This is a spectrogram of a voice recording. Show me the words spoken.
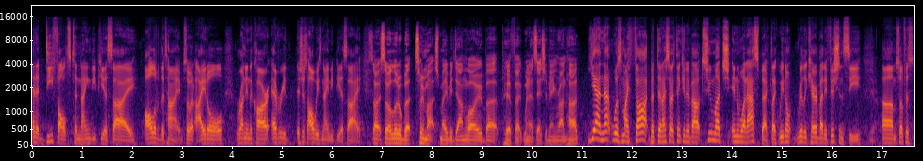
And it defaults to 90 psi all of the time. So at idle, running the car, every it's just always 90 psi. So, so a little bit too much, maybe down low, but perfect when it's actually being run hard. Yeah, and that was my thought. But then I started thinking about too much in what aspect. Like we don't really care about efficiency. Yeah. Um, so if it's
